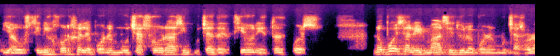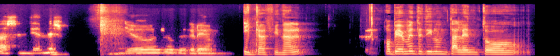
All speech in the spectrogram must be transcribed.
y Agustín y Jorge le ponen muchas horas y mucha atención y entonces pues no puede salir mal si tú le pones muchas horas, ¿entiendes? Yo es lo que creo. Y que al final, obviamente tiene un talento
